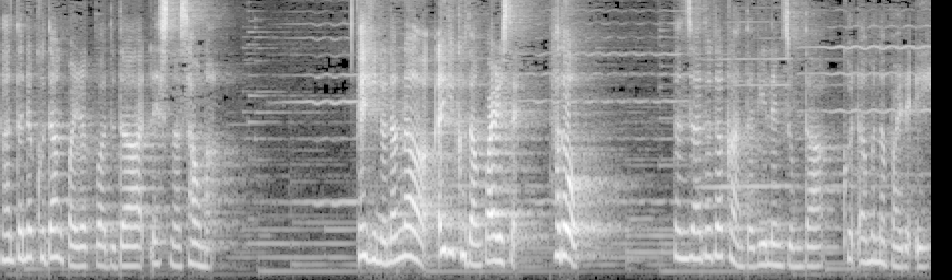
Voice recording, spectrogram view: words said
ꯀꯥꯟꯇꯅ ꯈꯨꯗꯥꯡ ꯄꯥꯏꯔꯛꯄ ꯑꯗꯨꯗ ꯂꯦꯁꯅ ꯁꯥꯎꯅ ꯀꯩꯒꯤꯅꯣ ꯅꯪꯅ ꯑꯩꯒꯤ ꯈꯨꯗꯥꯡ ꯄꯥꯏꯔꯤꯁꯦ ꯊꯥꯗꯣꯛ ꯇꯟꯖꯥꯗꯨꯗ ꯀꯥꯟꯇꯒꯤ ꯂꯦꯡꯖꯨꯝꯗ ꯈꯨꯠ ꯑꯃꯅ ꯄꯥꯏꯔꯛꯏ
